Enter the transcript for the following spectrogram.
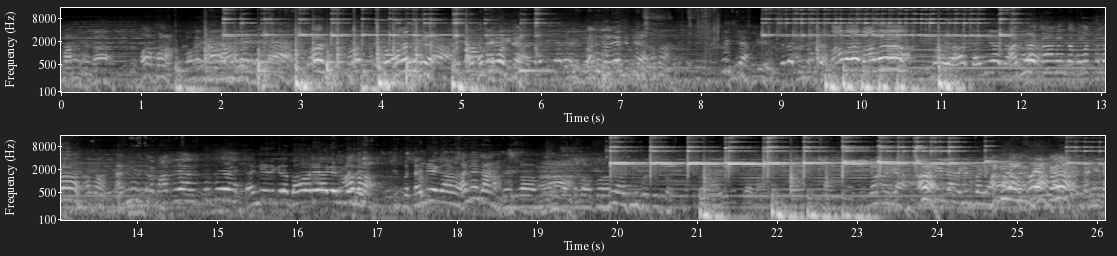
பாவா, பாவா. தண்ணியே காணோம் இந்த குளத்துல. தண்ணி இருக்கிற மாதிரியே இருந்தது. தண்ணி இருக்கிற பாவனையாக ஆமா. இப்ப தண்ணியை காணும் தண்ணியே காணும் வண்டியில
